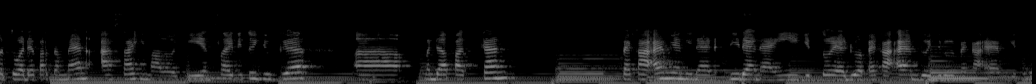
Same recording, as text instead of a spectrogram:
Ketua Departemen ASA Himalogin. Selain itu juga uh, mendapatkan PKM yang didanai gitu ya dua PKM dua judul PKM gitu.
